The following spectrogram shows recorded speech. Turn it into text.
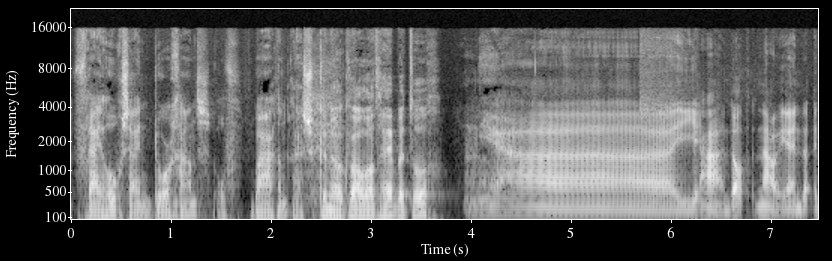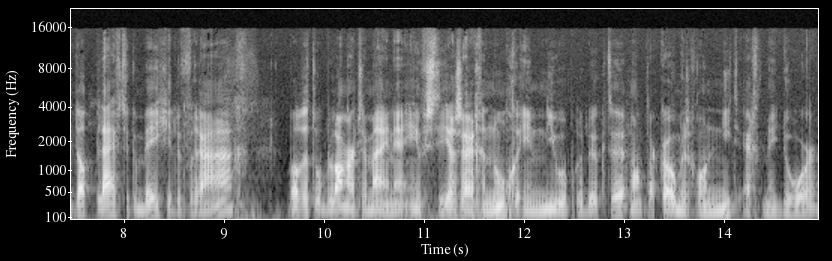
vrij hoog zijn doorgaans, of waren. Ja, ze kunnen ook wel wat hebben, toch? Ja, ja, dat, nou, ja dat blijft natuurlijk een beetje de vraag. Wat het op lange termijn, hè, investeren zij genoeg in nieuwe producten? Want daar komen ze gewoon niet echt mee door.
